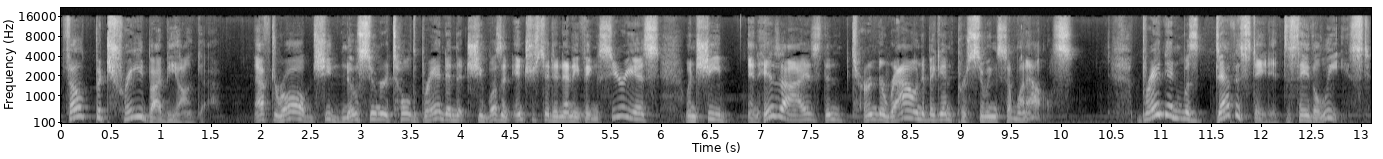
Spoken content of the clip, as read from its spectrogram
felt betrayed by Bianca. After all, she'd no sooner told Brandon that she wasn't interested in anything serious when she, in his eyes, then turned around and began pursuing someone else. Brandon was devastated, to say the least.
